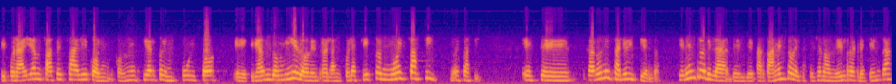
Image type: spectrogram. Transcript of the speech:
que por ahí ANFASE sale con, con un cierto impulso, eh, creando miedo dentro de las escuelas, que esto no es así, no es así. Este, Cardone salió diciendo que dentro de la, del departamento de Castellano, donde él representa,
